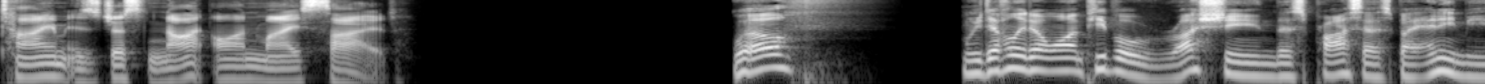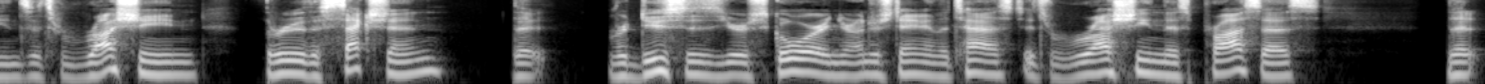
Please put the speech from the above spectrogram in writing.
time is just not on my side. Well, we definitely don't want people rushing this process by any means. It's rushing through the section that reduces your score and your understanding of the test. It's rushing this process that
